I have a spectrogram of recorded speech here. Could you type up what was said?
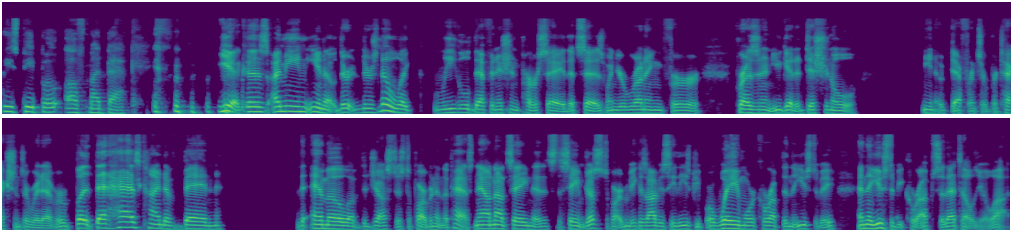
these people off my back. yeah, because I mean, you know, there there's no like legal definition per se that says when you're running for president, you get additional, you know, deference or protections or whatever. But that has kind of been the MO of the Justice Department in the past. Now, not saying that it's the same Justice Department because obviously these people are way more corrupt than they used to be, and they used to be corrupt, so that tells you a lot.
